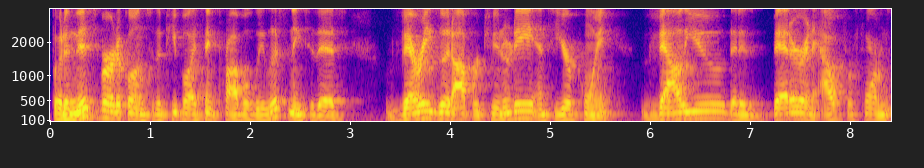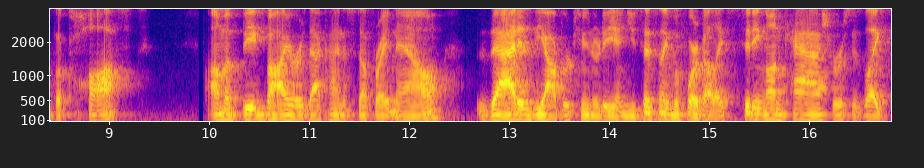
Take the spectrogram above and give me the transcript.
But in this vertical, and to the people I think probably listening to this, very good opportunity. And to your point, value that is better and outperforms the cost. I'm a big buyer of that kind of stuff right now. That is the opportunity. And you said something before about like sitting on cash versus like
